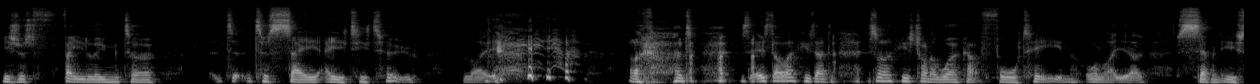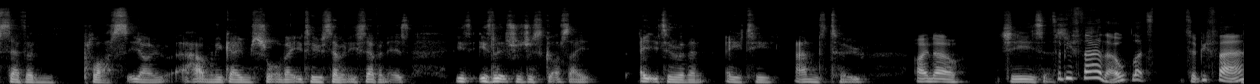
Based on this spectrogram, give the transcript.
He's just failing to to, to say eighty two. Like, like it's, it's not like he's had. It's not like he's trying to work out fourteen or like you know seventy seven plus. You know how many games short of 82, 77 is. He's he's literally just got to say eighty two and then eighty and two. i know Jesus. to be fair though let's to be fair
